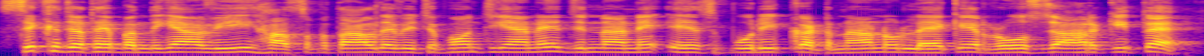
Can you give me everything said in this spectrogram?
ਸਿੱਖ ਜਥੇਬੰਦੀਆਂ ਵੀ ਹਸਪਤਾਲ ਦੇ ਵਿੱਚ ਪਹੁੰਚੀਆਂ ਨੇ, ਜਿਨ੍ਹਾਂ ਨੇ ਇਸ ਪੂਰੀ ਘਟਨਾ ਨੂੰ ਲੈ ਕੇ ਰੋਸ ਜ਼ਾਹਰ ਕੀਤਾ ਹੈ।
